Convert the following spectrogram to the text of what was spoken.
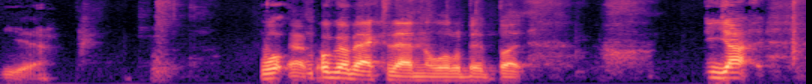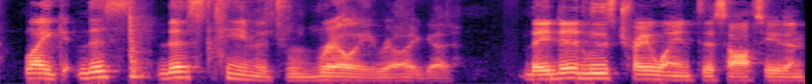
yeah. We'll, we'll go back to that in a little bit, but yeah, like this this team is really really good. They did lose Trae Wayne this offseason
